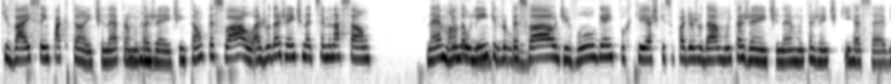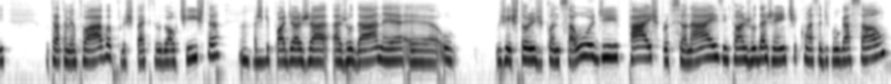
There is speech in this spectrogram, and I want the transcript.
que vai ser impactante, né, para muita uhum. gente. Então, pessoal, ajuda a gente na disseminação, né? Manda divulguem, o link para o pessoal, divulguem, porque acho que isso pode ajudar muita gente, né? Muita gente que recebe o tratamento ABA para o espectro do autista. Uhum. Acho que pode ajudar, né? É, o, gestores de plano de saúde, pais, profissionais. Então, ajuda a gente com essa divulgação.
